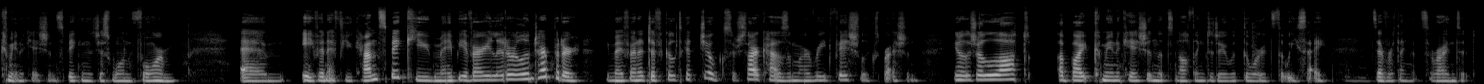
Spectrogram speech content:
communication. Speaking is just one form. Um, even if you can speak, you may be a very literal interpreter. You may find it difficult to get jokes or sarcasm or read facial expression. You know, there's a lot about communication that's nothing to do with the words that we say. It's everything that surrounds it.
